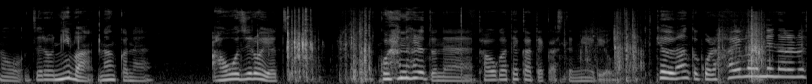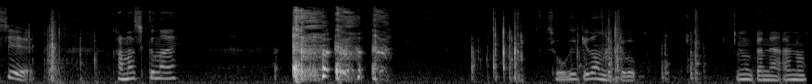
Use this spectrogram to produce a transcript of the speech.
の02番。なんかね青白いやつ。これ塗るとね顔がテカテカして見えるよ。けどなんかこれ廃盤になるらしい。悲しくない？衝撃なんだけど。なんかねあの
